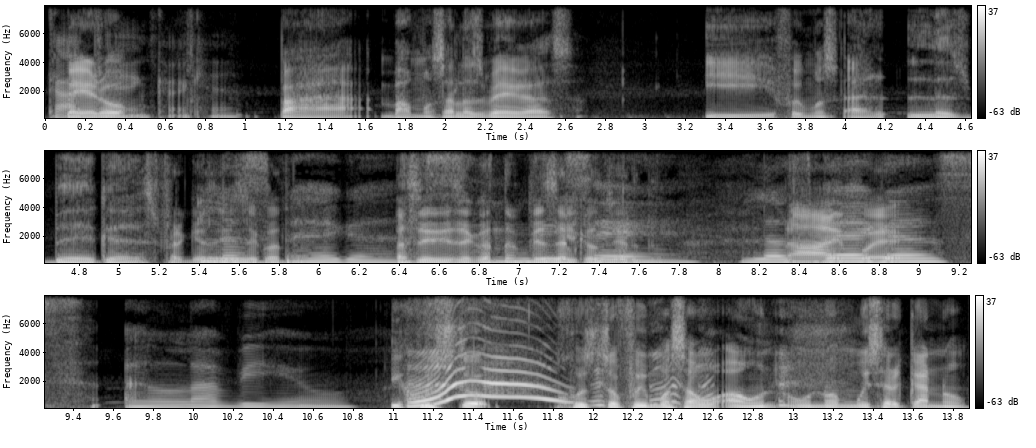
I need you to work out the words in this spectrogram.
Cada pero- quien, quien. Pa, vamos a Las Vegas y fuimos a Las Vegas, porque así dice Las cuando, Vegas. así dice cuando empieza el Dice, concierto. Las No, y fue- Vegas, I love you. Y justo, justo fuimos a, un- a un- uno muy cercano,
